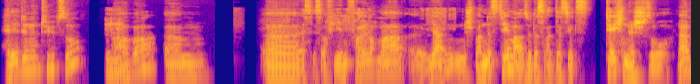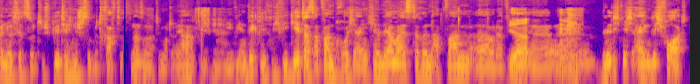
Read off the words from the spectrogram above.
Heldinnentyp so. Mhm. Aber ähm, äh, es ist auf jeden Fall nochmal äh, ja, ein spannendes Thema. Also das, das jetzt technisch so, ne, wenn du es jetzt so spieltechnisch so betrachtest, ne, so nach dem Motto, ja, wie, wie entwickle ich mich, wie geht das, ab wann brauche ich eigentlich eine Lehrmeisterin, ab wann äh, oder wie ja. äh, bilde ich mich eigentlich fort?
